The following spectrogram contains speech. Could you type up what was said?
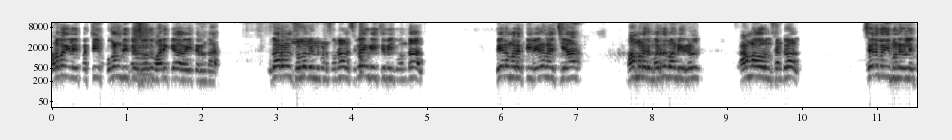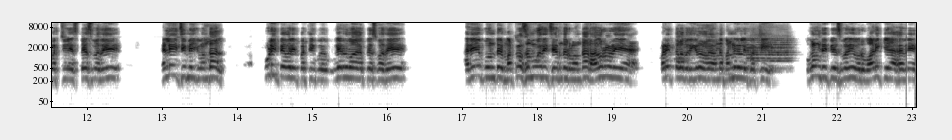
தளபதிகளை பற்றி புகழ்ந்து பேசுவது வாடிக்கையாக வைத்திருந்தார். உதாரணம் சொல்ல வேண்டும் என்று சொன்னால் சிவகங்கை சீமைக்கு வந்தால் வீரமரத்தி வீரநாச்சியார் மாமன்னர் மருதுபாண்டியர்கள் ராமநாதபுரம் சென்றால் சேதுபதி மன்னர்களை பற்றி பேசுவது நெல்லை சீமைக்கு வந்தால் கூலித்தேவரை பற்றி உயர்வாக பேசுவது அதே போன்று மற்ற சமூகத்தைச் சேர்ந்தவர் வந்தால் அவர்களுடைய படைத்தளபதிகள் அந்த மன்னர்களை பற்றி புகழ்ந்து பேசுவதை ஒரு வாடிக்கையாகவே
